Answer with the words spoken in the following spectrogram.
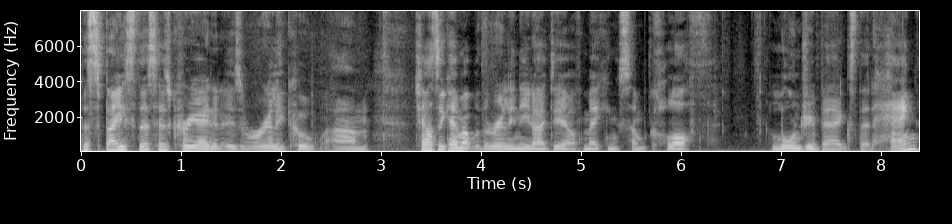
the space this has created is really cool. Um, Chelsea came up with a really neat idea of making some cloth laundry bags that hang,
